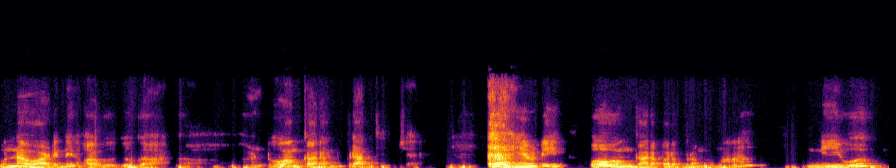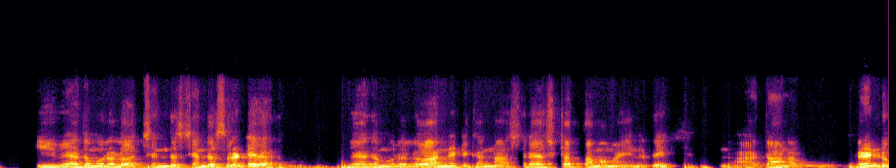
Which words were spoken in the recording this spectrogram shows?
ఉన్నవాడిని అగుదుగాక అంటూ ఓంకారాన్ని ప్రార్థించారు. ఏమిటి? ఓ ఓంకార పరబ్రహ్మ నీవు ఈ వేదములలో ఛందస్ ఛందస్సులు అంటే వేదము వేదములలో అన్నిటికన్నా శ్రేష్టతమమైనది దానవు. రెండు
